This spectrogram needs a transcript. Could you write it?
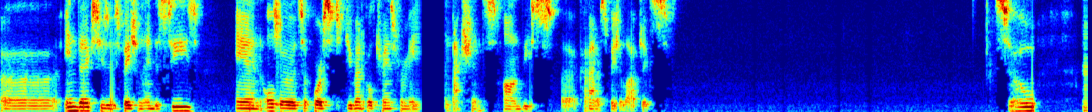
uh, indexed using spatial indices, and also it supports geometrical transformation actions on these uh, kind of spatial objects. So,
